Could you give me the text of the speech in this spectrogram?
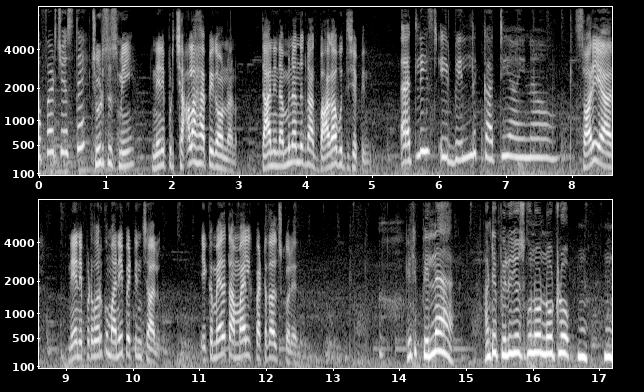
ఆఫర్ చేస్తే? చూడు సుస్మి నేను ఇప్పుడు చాలా హ్యాపీగా ఉన్నాను. దాన్ని నమ్మినందుకు నాకు బాగా బుద్ధి చెప్పింది. అట్లీస్ట్ ఈ బిల్ కట్టి అయినా. సారీ యార్ నేను ఇప్పటి వరకు మనీ పెట్టింది చాలు. ఇక మీదట అమ్మాయిలకి పెట్టదలుచుకోలేదు. ఏంటి పెళ్ళా అంటే పెళ్ళి చేసుకున్న నోట్లో మ్- మ్-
